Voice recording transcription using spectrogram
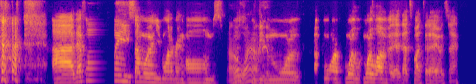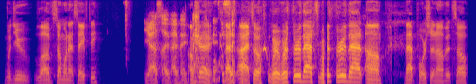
uh, definitely someone you'd want to bring home. Oh wow! Would be the more, more, more, more love at that spot today. I would say. Would you love someone at safety? Yes, I, I think. Okay, that's all right. So we're we're through that. We're through that um that portion of it. So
